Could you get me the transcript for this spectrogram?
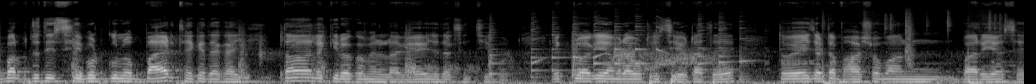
এবার যদি সিবোর্ডগুলো বাইরে থেকে দেখাই তাহলে কীরকমের লাগে? এই যে দেখছেন সিবোর্ড একটু আগে আমরা উঠেছি এটাতে। তো এই যে একটা ভাসমান বাড়ি আছে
